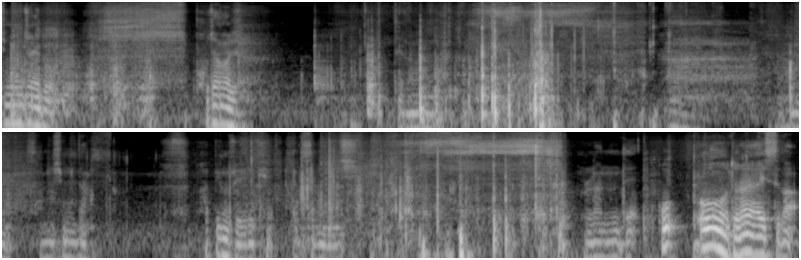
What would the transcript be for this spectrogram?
40년 전에도 포장을 대단합니다. 아. 성심당 팥빙수에 이렇게 역사가 있는지 몰랐는데 오, 오 드라이 아이스가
